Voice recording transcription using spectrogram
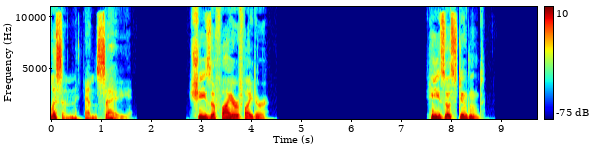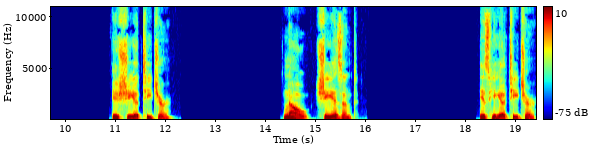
Listen and say. she's a firefighter. He's a student. Is she a teacher? No, she isn't. Is he a teacher?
